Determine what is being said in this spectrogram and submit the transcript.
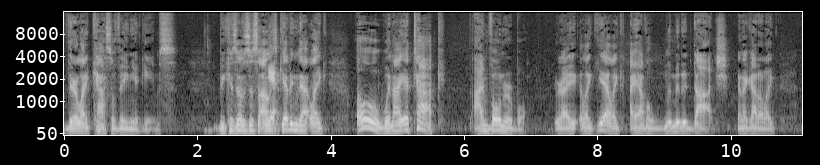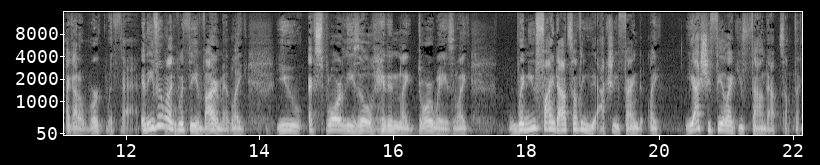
they're like Castlevania games. Because I was just I was Yeah. getting that like, oh, when I attack, I'm vulnerable. Right? Like, yeah, like I have a limited dodge and I gotta like I gotta work with that. And even like with the environment, like you explore these little hidden like doorways and like when you find out something, you actually find like you actually feel like you found out something.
